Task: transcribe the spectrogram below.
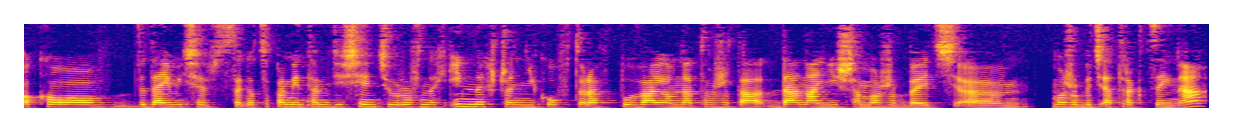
około, wydaje mi się, z tego co pamiętam, 10 różnych innych czynników, które wpływają na to, że ta dana nisza może być, e, może być atrakcyjna.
